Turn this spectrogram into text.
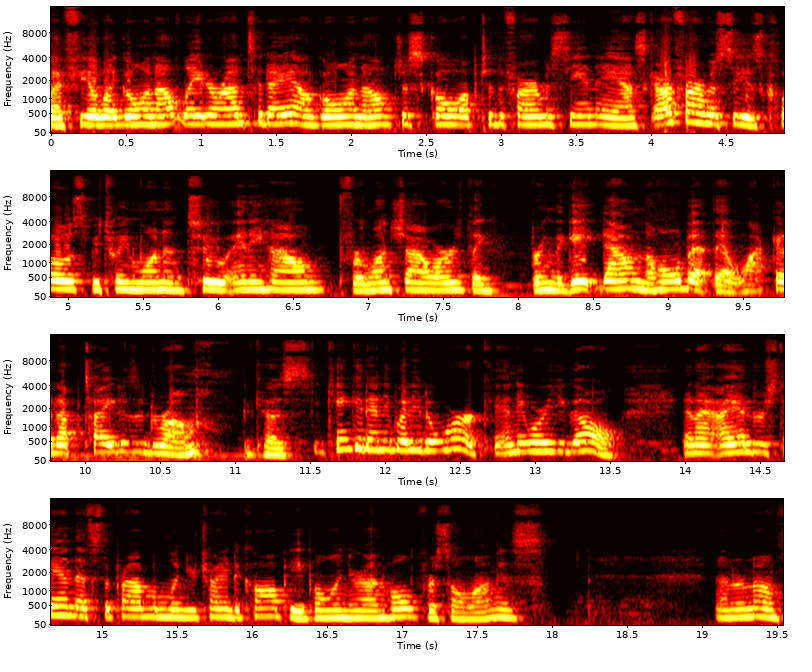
I feel like going out later on today, I'll go and I'll just go up to the pharmacy and ask. Our pharmacy is closed between 1 and 2 anyhow for lunch hours. They bring the gate down the whole bit. They'll lock it up tight as a drum because you can't get anybody to work anywhere you go. And I, I understand that's the problem when you're trying to call people and you're on hold for so long is, I don't know.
